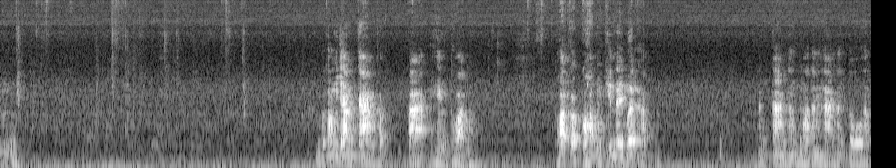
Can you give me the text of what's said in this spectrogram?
อืมมัน ก็ต้องย่างกลางครับปลาแห้งทอดทอดก็กรอบมันกินได้เบิร์ดครับ ทั้งกลางทั้งหัวทั้งหางทั้งโตครับ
